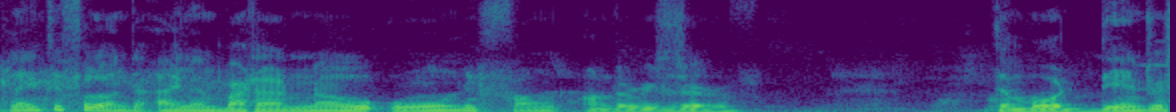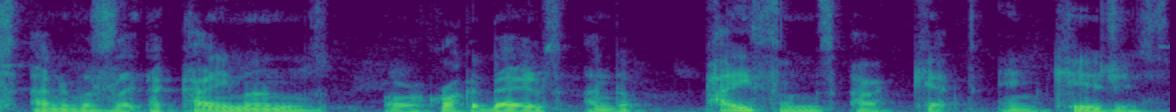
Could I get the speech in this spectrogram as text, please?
plentiful on the island but are now only found on the reserve. The more dangerous animals like the caimans or crocodiles and the Pythons are kept in cages.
